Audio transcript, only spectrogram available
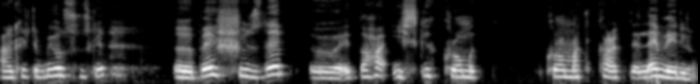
Arkadaşlar biliyorsunuz ki e, 500'de e, daha eski chroma, kromatik karakterler veriyor.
